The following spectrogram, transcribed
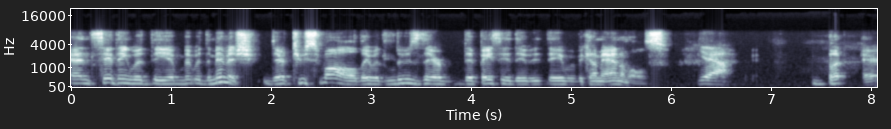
And same thing with the with the Minish. They're too small. They would lose their. They basically they would- they would become animals. Yeah. But eh,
